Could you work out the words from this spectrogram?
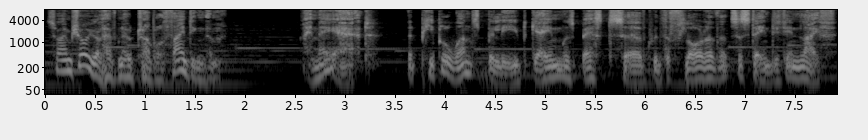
so I'm sure you'll have no trouble finding them. I may add that people once believed game was best served with the flora that sustained it in life,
